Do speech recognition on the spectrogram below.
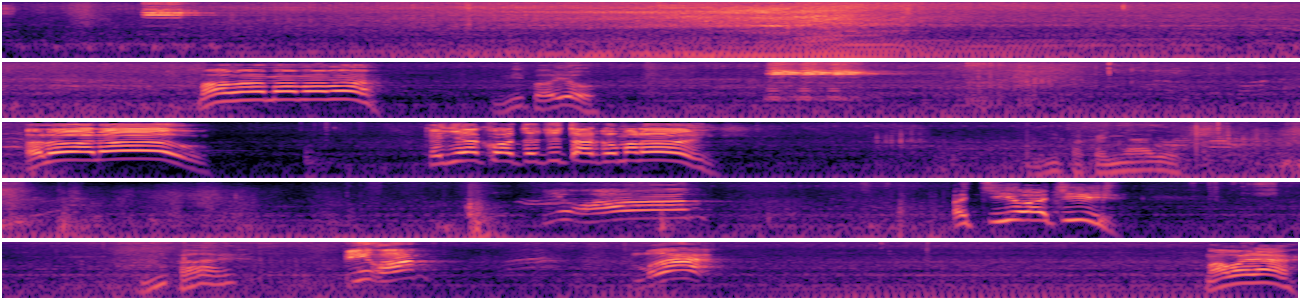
มามามามามามีเปิดอยู่ alo alo cái nhá con cho chú tạt con mà ơi đi phải cái nhá rồi Chiêu Hoàng À Chiêu à Chi Đi phải Bí Hoàng Mưa Mà bay đây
